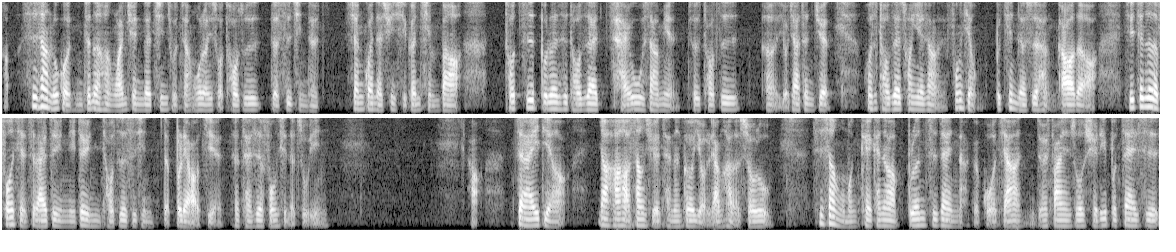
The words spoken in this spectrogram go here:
事实上，如果你真的很完全的清楚掌握了你所投资的事情的相关的讯息跟情报，投资不论是投资在财务上面，就是投资呃有价证券，或是投资在创业上，风险不见得是很高的哦。其实真正的风险是来自于你对于你投资的事情的不了解，那才是风险的主因。好再来一点哦，要好好上学才能够有良好的收入。事实上，我们可以看到，不论是在哪个国家，你都会发现说，学历不再是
